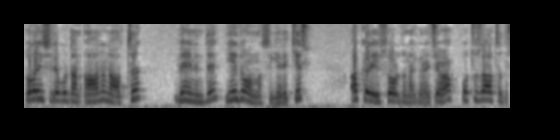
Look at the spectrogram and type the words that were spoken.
Dolayısıyla buradan A'nın 6, B'nin de 7 olması gerekir. A kareyi sorduğuna göre cevap 36'dır.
